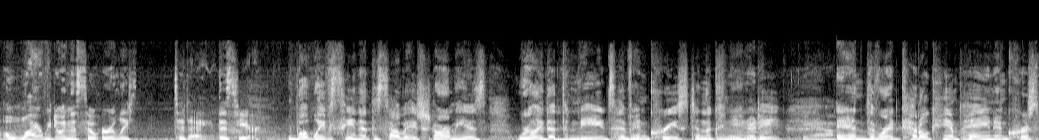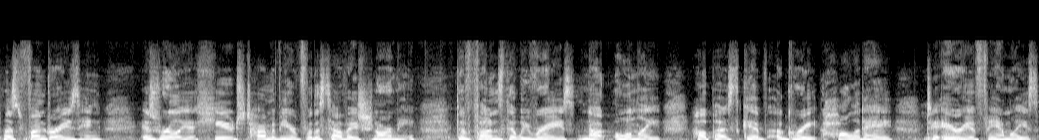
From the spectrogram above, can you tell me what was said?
Uh, Why are we doing this so early today, this year? What we've seen at the Salvation Army is really that the needs have increased in the mm-hmm. community. yeah. And the Red Kettle campaign and Christmas fundraising is really a huge time of year for the Salvation Army. The funds that we raise not only help us give a great holiday to area families,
